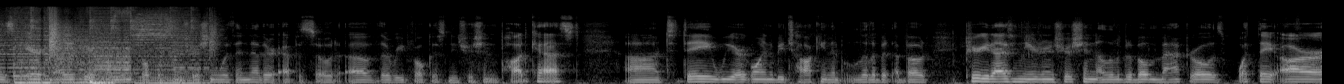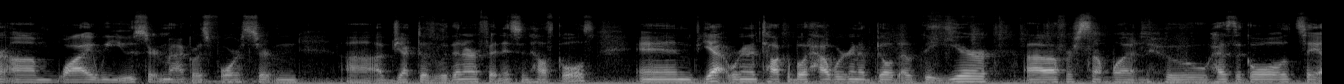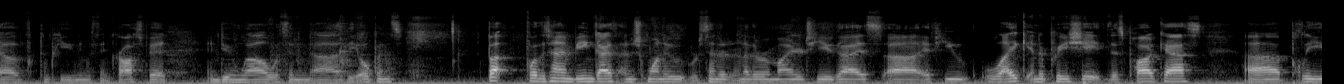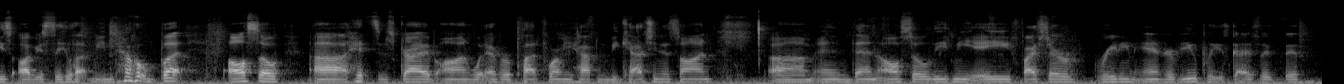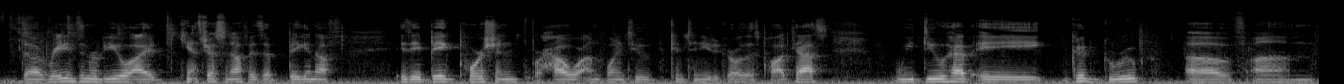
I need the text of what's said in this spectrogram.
is Eric Elliott here from Refocus Nutrition with another episode of the Refocus Nutrition podcast. Uh, today we are going to be talking a little bit about periodizing your nutrition, a little bit about macros, what they are, um, why we use certain macros for certain uh, objectives within our fitness and health goals. And yeah, we're going to talk about how we're going to build out the year uh, for someone who has the goal, say, of competing within CrossFit and doing well within uh, the opens. But for the time being, guys, I just want to send another reminder to you guys. Uh, if you like and appreciate this podcast, uh, please obviously let me know. But also uh, hit subscribe on whatever platform you happen to be catching this on. Um, and then also leave me a five star rating and review, please, guys. The, the, the ratings and review, I can't stress enough, is a big enough is a big portion for how I'm going to continue to grow this podcast. We do have a good group of um,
